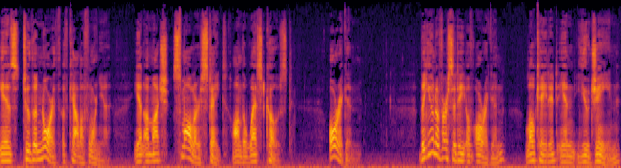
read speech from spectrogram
is to the north of California, in a much smaller state on the west coast, Oregon. The University of Oregon, located in Eugene,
